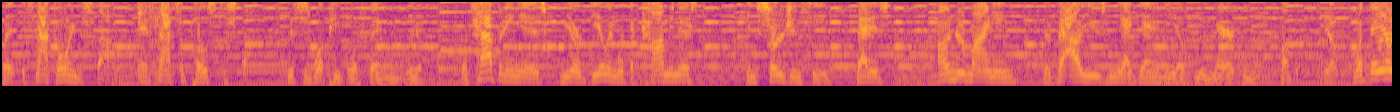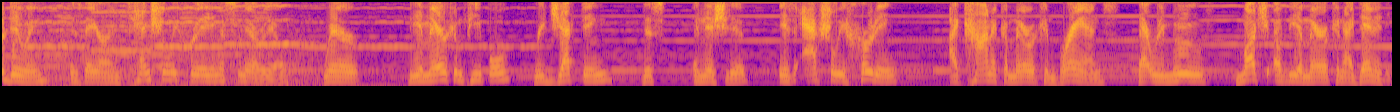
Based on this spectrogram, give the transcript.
But it's not going to stop and it's not supposed to stop. This is what people are failing to realize. What's happening is we are dealing with a communist insurgency that is undermining the values and the identity of the American public. Yep. What they are doing is they are intentionally creating a scenario where the American people rejecting this initiative is actually hurting iconic American brands that remove much of the American identity.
